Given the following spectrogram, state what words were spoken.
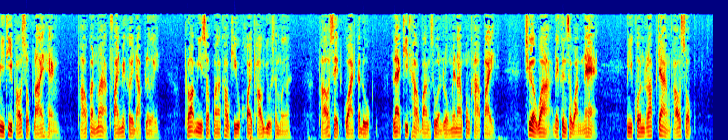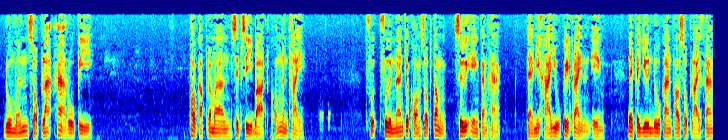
มีที่เผาศพหลายแห่ง เผากันมากไฟไม่เคยดับเลย เพราะมีศพมาเข้าคิวคอยเผาอยู่เสมอ เผาเสร็จกวาดกระดูก และขี้เถ้าบางส่วนลงแม่น้ำคงคาไป เชื่อว่าได้ขึ้นสวรรค์แน่ มีคนรับจ้างเผาศพ ดูเหมือนศพละห้ารูปี เท่ากับประมาณสิบสี่บาทของเงินไทย ฟืนนั้นเจ้าของศพต้องซื้อเองต่างหาก แต่มีขายอยู่ใกล้ๆนั่นเอง ได้ไปยืนดูการเผาศพหลายครั้ง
